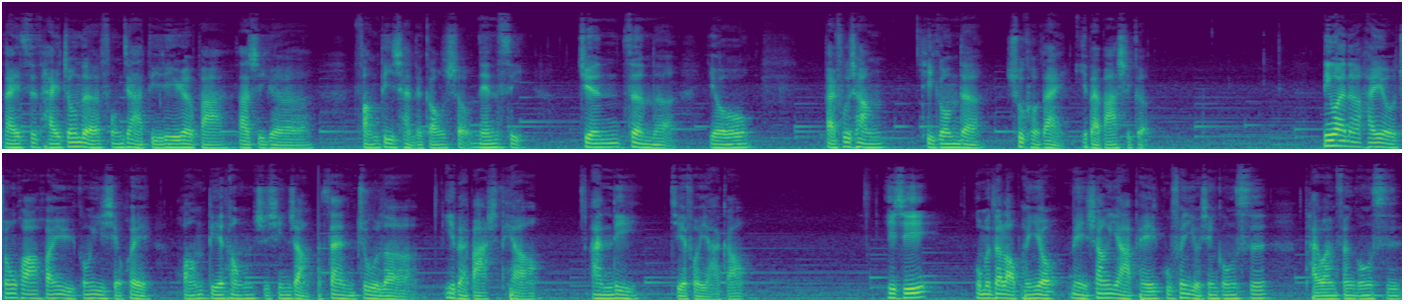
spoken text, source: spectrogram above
来自台中的逢甲迪丽热巴，他是一个房地产的高手，Nancy 捐赠了由百富昌提供的漱口袋一百八十个。另外呢，还有中华寰宇公益协会黄蝶童执行长赞助了一百八十条安利洁佛牙膏。以及我们的老朋友美商雅培股份有限公司台湾分公司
